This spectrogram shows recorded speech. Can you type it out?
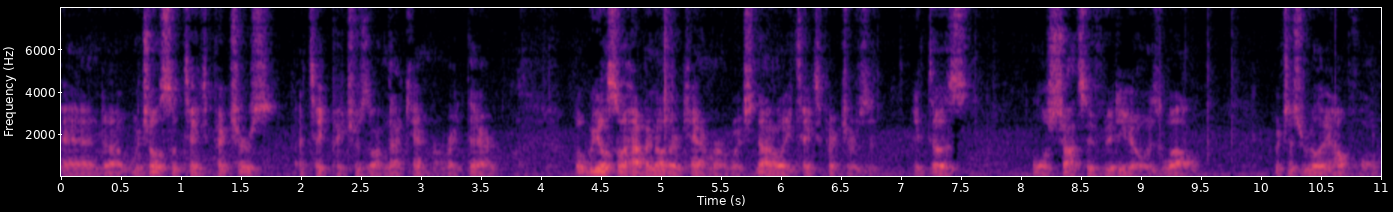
and uh, which also takes pictures. I take pictures on that camera right there. But we also have another camera which not only takes pictures, it, it does little shots of video as well, which is really helpful.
